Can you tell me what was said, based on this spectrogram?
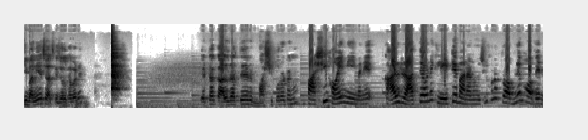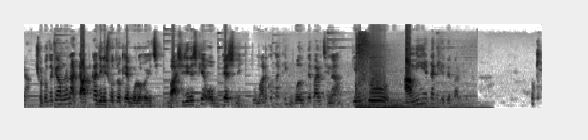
কি বানিয়েছো আজকে জলখাবারে? এটা কাল রাতের বাসি পরোটা না? বাসি হয়নি মানে কাল রাতে অনেক লেটে বানানো হয়েছিল কোনো প্রবলেম হবে না। ছোট থেকে আমরা না টাটকা জিনিসপত্র খেয়ে বড় হয়েছি। বাসি জিনিস খেয়ে অভ্যেস নেই। তোমার কথা ঠিক বলতে পারছি না কিন্তু আমি এটা খেতে পারব না। ওকে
